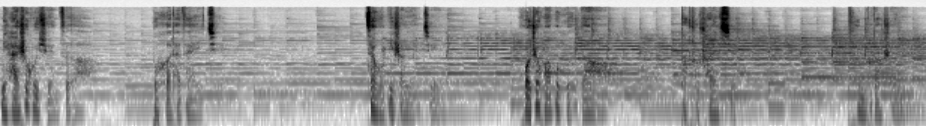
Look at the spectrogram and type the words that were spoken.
你还是会选择不和他在一起。在我闭上眼睛，火车划过轨道，到处穿行，听不到声音。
